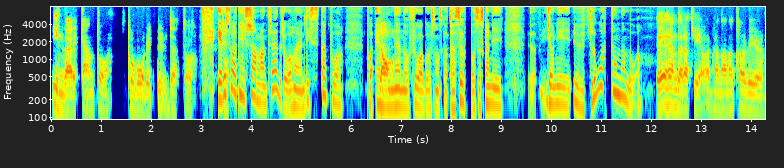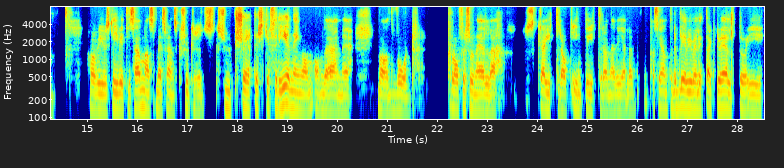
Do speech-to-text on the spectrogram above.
inverkan på, på vårdutbudet. Och, är det så att ni sammanträder då och har en lista på, på ämnen ja. och frågor som ska tas upp och så ska ni, gör ni utlåtanden då? Det händer att vi gör. Bland annat har vi ju, har vi ju skrivit tillsammans med Svensk sjuksköterskeförening om, om det här med vad vårdprofessionella ska yttra och inte yttra när det gäller patienter. Det blev ju väldigt aktuellt då i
